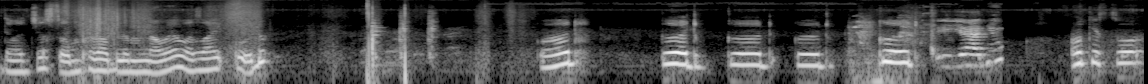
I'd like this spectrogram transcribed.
There was just some problem. Now where was I? Good. Good. Good. Good good good. Yeah, you. okay so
